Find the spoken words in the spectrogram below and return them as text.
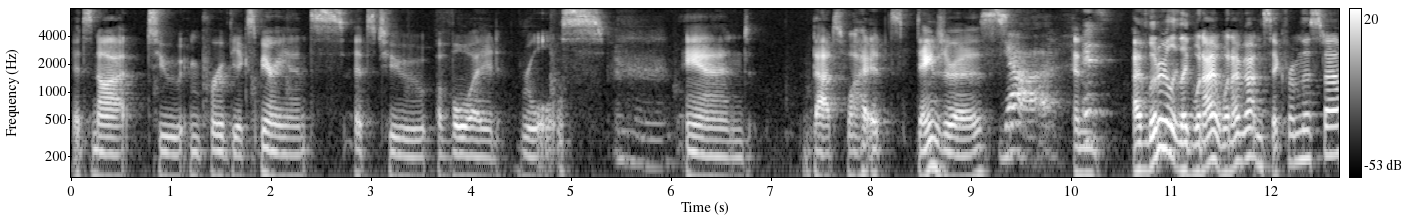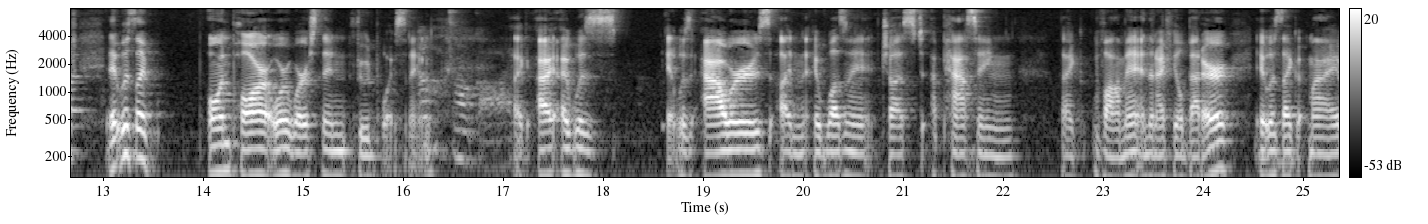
it's not to improve the experience, it's to avoid rules. And that's why it's dangerous. Yeah. And it's I've literally like when I when I've gotten sick from this stuff, it was like on par or worse than food poisoning. oh god. Like I, I was it was hours and it wasn't just a passing like vomit and then I feel better. It was like my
